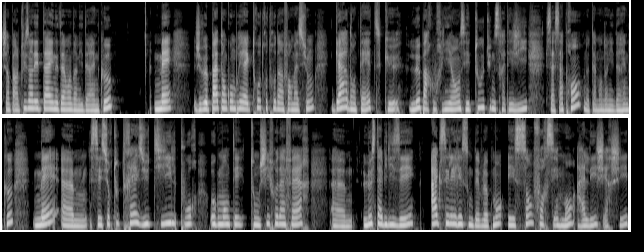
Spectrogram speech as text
J'en parle plus en détail, notamment dans Leader Co. Mais je veux pas t'encombrer avec trop trop trop d'informations. Garde en tête que le parcours client, c'est toute une stratégie. Ça s'apprend, notamment dans Leader Co, mais euh, c'est surtout très utile pour augmenter ton chiffre d'affaires, euh, le stabiliser, accélérer son développement et sans forcément aller chercher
